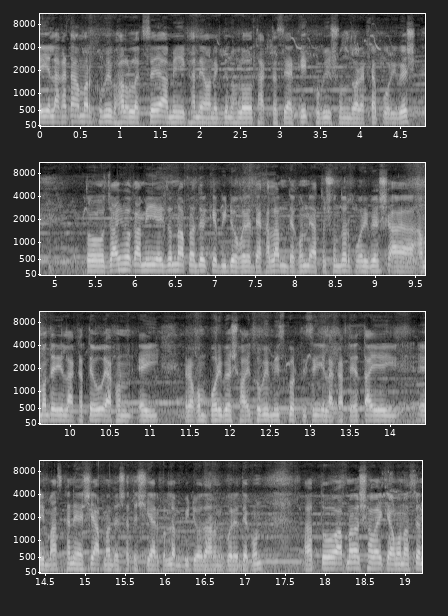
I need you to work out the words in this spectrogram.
এই এলাকাটা আমার খুবই ভালো লাগছে। আমি এখানে অনেকদিন হলো থাকতেছি আর কি। খুবই সুন্দর একটা পরিবেশ। তো যাই হোক, আমি এই জন্য আপনাদেরকে ভিডিও করে দেখালাম। দেখুন, এত সুন্দর পরিবেশ আমাদের এলাকাতেও এখন এই এরকম পরিবেশ হয়। খুবই মিস করতেছি এলাকাতে। তাই এই এই মাঝখানে এসে আপনাদের সাথে শেয়ার করলাম ভিডিও ধারণ করে দেখুন। তো আপনারা সবাই কেমন আছেন?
